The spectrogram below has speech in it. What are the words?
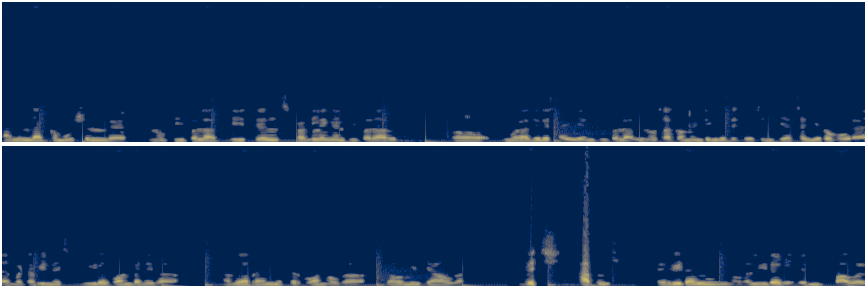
and in that commotion where you know people are still struggling and people are uh, Moradi Desai and people are you know circumventing the situation कि अच्छा ये तो हो रहा है but अभी next leader कौन बनेगा अगला प्राइम मिनिस्टर कौन होगा गवर्नमेंट क्या होगा which happens every time leader in power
